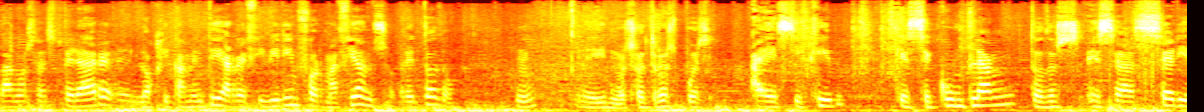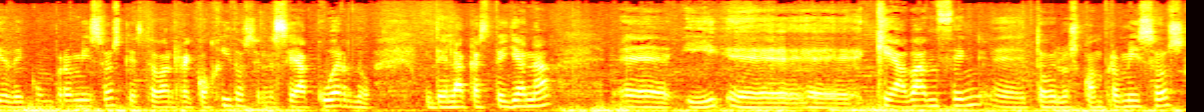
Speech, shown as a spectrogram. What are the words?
Vamos a esperar, eh, lógicamente, y a recibir información, sobre todo. Y nosotros, pues, a exigir que se cumplan toda esa serie de compromisos que estaban recogidos en ese acuerdo de la castellana eh, y eh, que avancen todos los compromisos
